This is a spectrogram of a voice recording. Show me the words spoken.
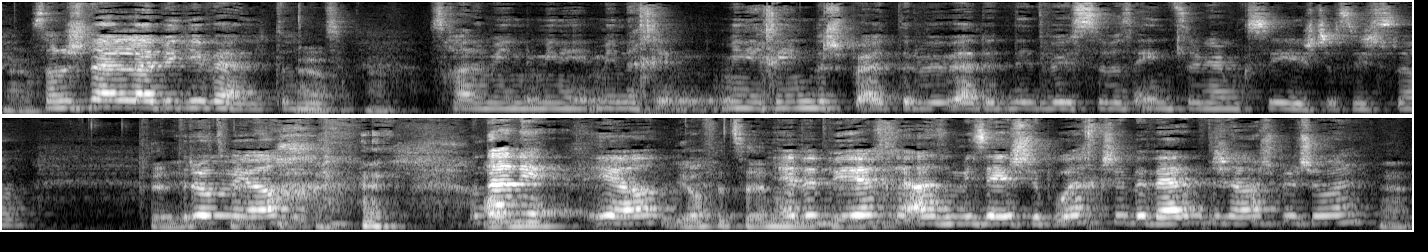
ja. so eine schnelllebige Welt. Und ja, ja. Das können meine, meine, meine, meine Kinder später wir werden nicht wissen, was Instagram war. Das ist so... Darum, ja. Und dann, ja, ja eben Bücher, also mein erstes Buch geschrieben während der Schauspielschule. Ja.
